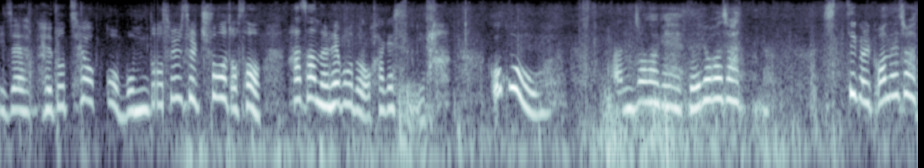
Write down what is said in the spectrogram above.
이제 배도 채웠고 몸도 슬슬 추워져서 하산을 해보도록 하겠습니다. 고고! 안전하게 내려가자. 스틱을 꺼내자.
